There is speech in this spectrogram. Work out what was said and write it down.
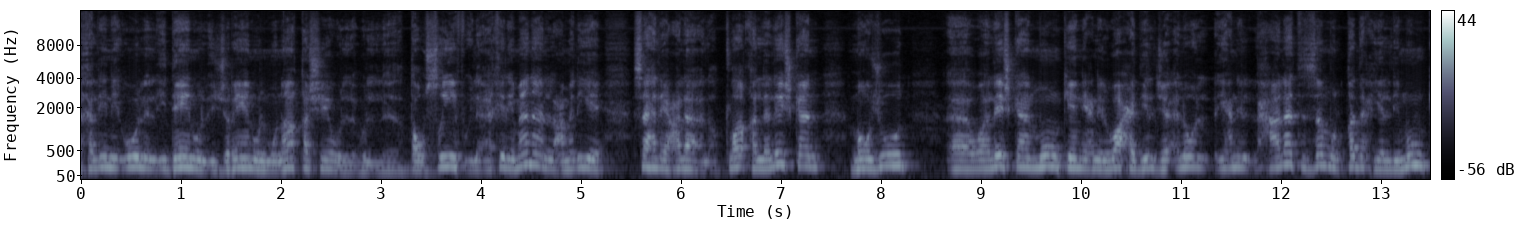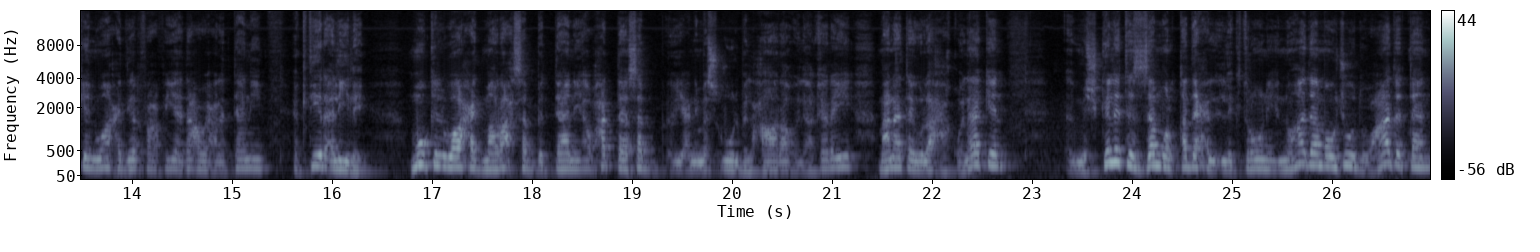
خليني أقول الإيدين والإجرين والمناقشة والتوصيف وإلى آخره. ما العملية سهلة على الإطلاق. هلأ ليش كان موجود؟ آه وليش كان ممكن يعني الواحد يلجأ له؟ يعني الحالات الذم والقدح يلي ممكن واحد يرفع فيها دعوة على الثاني كثير قليلة. مو كل واحد ما راح سب الثاني أو حتى سب يعني مسؤول بالحارة والى آخره معناته يلاحق. ولكن مشكلة الذم والقدح الإلكتروني أنه هذا موجود وعادة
